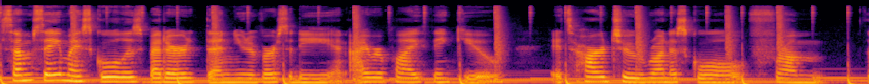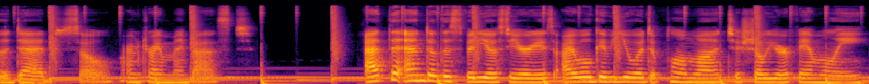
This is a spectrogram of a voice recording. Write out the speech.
Some say my school is better than university, and I reply, thank you it's hard to run a school from the dead, so I'm trying my best. At the end of this video series, I will give you a diploma to show your family.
